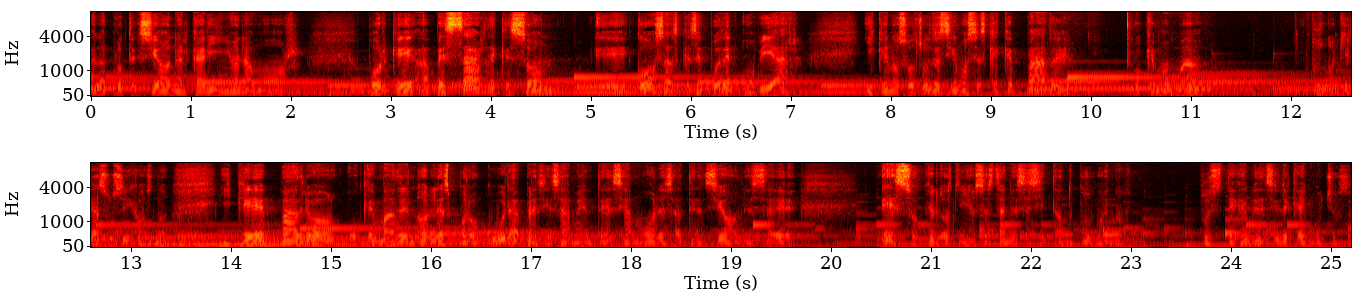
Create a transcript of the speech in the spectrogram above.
a la protección, al cariño, al amor porque a pesar de que son eh, cosas que se pueden obviar y que nosotros decimos es que qué padre o qué mamá pues no quiere a sus hijos, ¿no? Y qué padre o, qué madre no les procura precisamente ese amor, esa atención, ese eso que los niños están necesitando, pues bueno, pues déjenme decirle que hay muchos,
